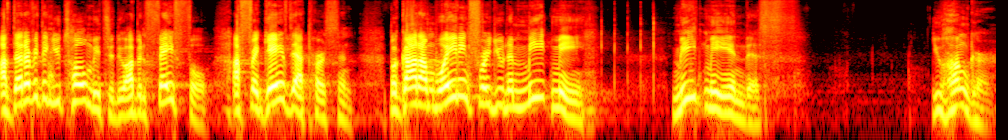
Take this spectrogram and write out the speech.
I've done everything you told me to do. I've been faithful. I forgave that person. But God, I'm waiting for you to meet me. Meet me in this. You hunger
